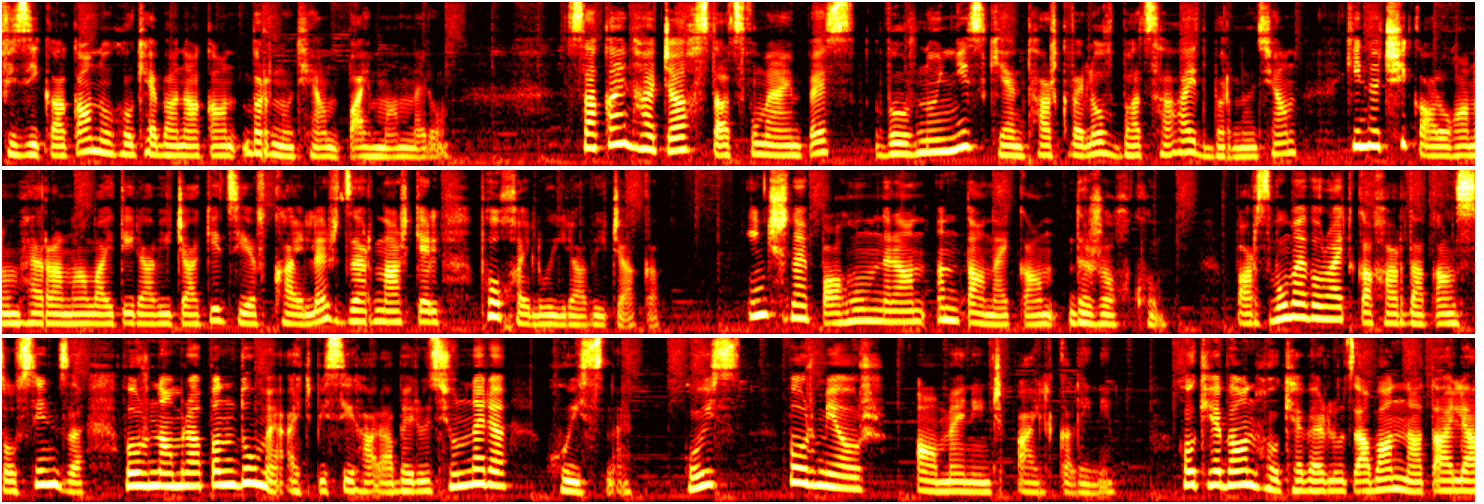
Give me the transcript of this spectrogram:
ֆիզիկական ու հոգեբանական բռնության պայմաններում։ Սակայն հաճախ ստացվում է այնպես, որ նույնիսկ ենթարկվելով բացահայտ բռնության, կինը չի կարողանում հեռանալ այդ իրավիճակից եւ քայլեր ձեռնարկել փոխելու իրավիճակը ինչն է պահում նրան ընտանեկան դժողքում։ Պարզվում է, որ այդ կախարդական սոսինձը, որն ամրապնդում է այդպիսի հարաբերությունները, հույսն է։ Հույս, որ մի օր ամեն ինչ այլ կլինի։ Հոգեբան հոգեվերլուծաբան Նատալիա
